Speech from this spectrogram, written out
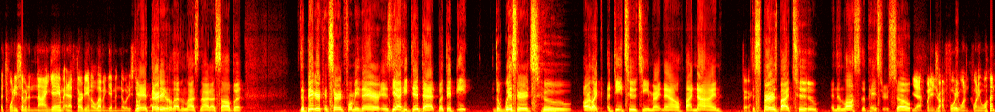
a 27 and 9 game, and a 30 and 11 game, and nobody's talking. Yeah, 30 and 11 last night I saw, but the bigger concern for me there is, yeah, he did that, but they beat the Wizards, who are like a D two team right now, by nine. Fair. The Spurs by two, and then lost to the Pacers. So yeah, when he dropped 41 21.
